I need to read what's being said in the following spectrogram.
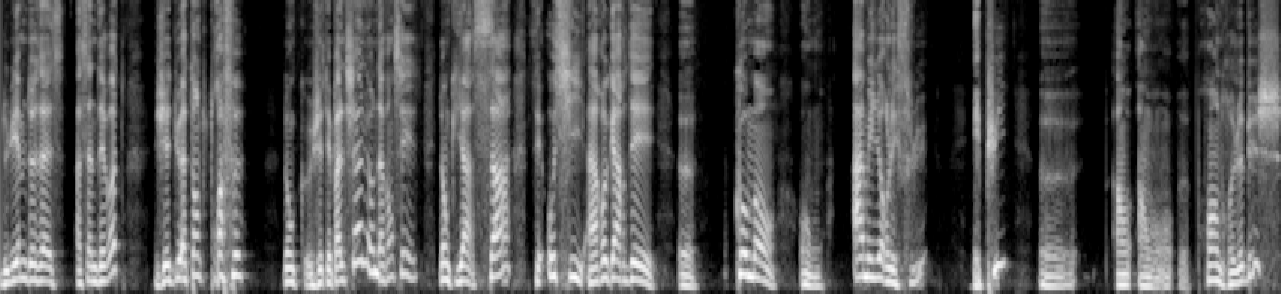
de l'UM2S à Sainte-Dévote, j'ai dû attendre trois feux. Donc j'étais pas le seul, on avançait. Donc il y a ça, c'est aussi à regarder euh, comment on améliore les flux, et puis euh, en, en, euh, prendre le bus.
